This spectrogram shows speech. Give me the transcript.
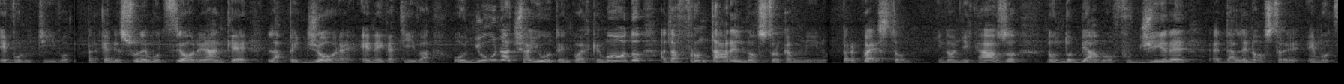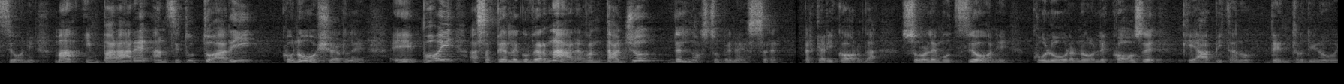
evolutivo, perché nessuna emozione, anche la peggiore, è negativa, ognuna ci aiuta in qualche modo ad affrontare il nostro cammino. Per questo, in ogni caso, non dobbiamo fuggire eh, dalle nostre emozioni, ma imparare anzitutto a riconoscerle e poi a saperle governare a vantaggio del nostro benessere. Perché ricorda, solo le emozioni colorano le cose che abitano dentro di noi.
